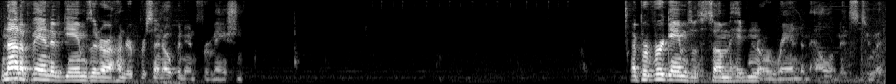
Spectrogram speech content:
Not a fan of games that are 100% open information. I prefer games with some hidden or random elements to it.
